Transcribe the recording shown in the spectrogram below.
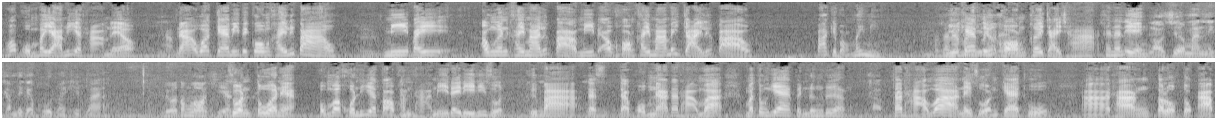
เพราะผมพยายามที่จะถามแล้วนะว่าแกมีไปโกงใครหรือเปล่า มีไป เอาเงินใครมาหรือเปล่า มีไปเอาของใครมาไม่จ่ายหรือเปล่า ป้าแกบอกไม่มี มีแค่ซื้อของเคยจ่ายช้าแค่นั้นเอง เราเชื่อมั่นในคำที่แกพูดมาคิดว่า หรือว่าต้องรอเคลียร์ส่วนตัวเนี่ย ผมว่าคนที่จะตอบคำถามนี้ได้ดีที่สุดคือป้า แต่แต่ผมนะถ้าถามว่ามันต้องแยกเป็นเรื่องครับ ๆถ้าถามว่าในส่วนแกถูกอ่าทางตลกตกอับ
